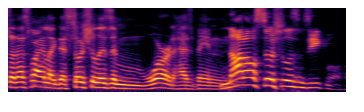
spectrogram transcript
So that's why like the socialism word has been Not all socialism's equal.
